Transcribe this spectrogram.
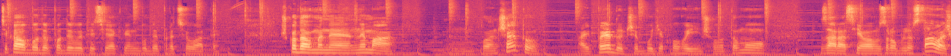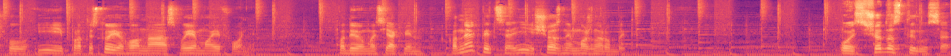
Цікаво буде подивитися, як він буде працювати. Шкода, в мене нема планшету, айпеду чи будь-якого іншого, тому зараз я вам зроблю ставочку і протестую його на своєму айфоні. Подивимось, як він конектиться і що з ним можна робити. Ось щодо стилуса.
